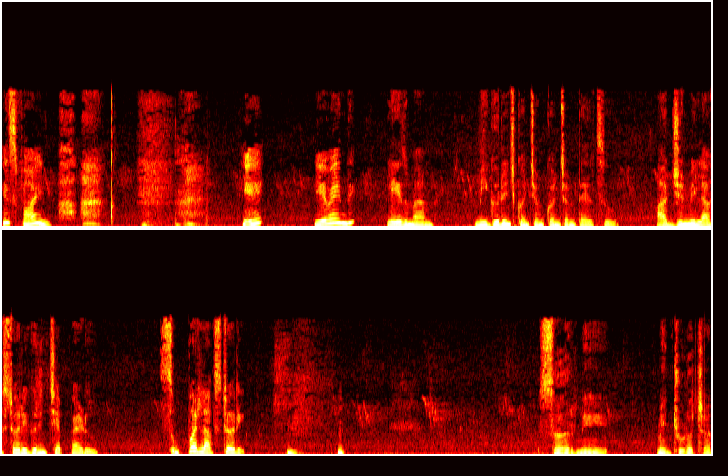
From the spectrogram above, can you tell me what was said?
హీస్ ఫైన్ ఏ ఏమైంది? లేదు మ్యామ్ మీ గురించి కొంచెం కొంచెం తెలుసు. అర్జున్ మీ లవ్ స్టోరీ గురించి చెప్పాడు. Super love story. సార్ని మేము చూడొచ్చా?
